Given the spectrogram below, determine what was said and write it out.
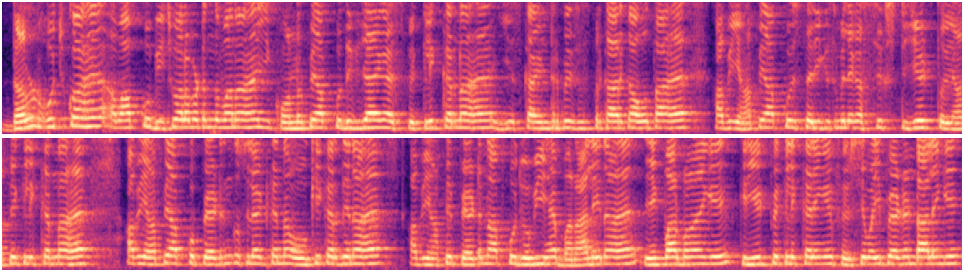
डाउनलोड हो चुका है, अब आपको बीच वाला बटन दबाना है, ये कॉर्नर पे आपको दिख जाएगा, इस पर क्लिक करना है, ये इसका इंटरफेस इस प्रकार का होता है। अब यहाँ पे आपको इस तरीके से मिलेगा सिक्स डिजिट तो यहाँ पे क्लिक करना है। अब यहाँ पे आपको पैटर्न को सिलेक्ट करना ओके कर देना है। अब यहाँ पे पैटर्न आपको जो भी है बना लेना है। एक बार बनाएँगे क्रिएट पे क्लिक करेंगे, फिर से वही पैटर्न डालेंगे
